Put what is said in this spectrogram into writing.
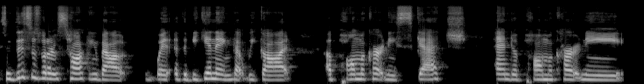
So, this is what I was talking about at the beginning that we got a Paul McCartney sketch and a Paul McCartney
